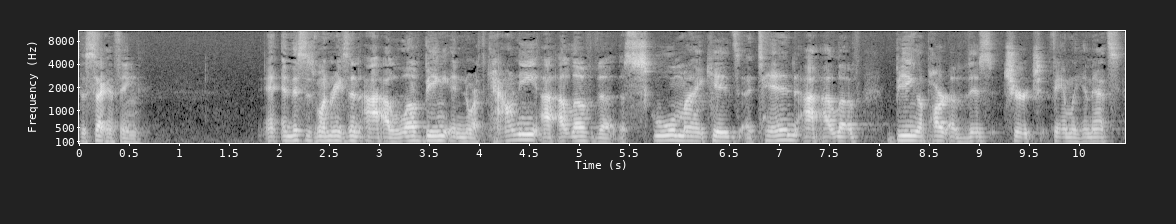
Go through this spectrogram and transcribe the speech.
The second thing and, this is one reason I, love being in North County. I, I, love the, the school my kids attend. I, I love being a part of this church family, and that's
